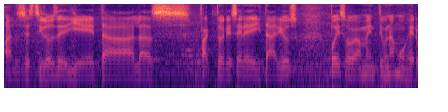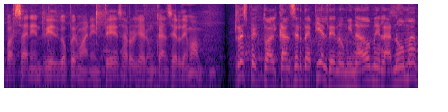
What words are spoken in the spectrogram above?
a los estilos de dieta, a los factores hereditarios, pues obviamente una mujer va a estar en riesgo permanente de desarrollar un cáncer de mama. Respecto al cáncer de piel denominado melanoma,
